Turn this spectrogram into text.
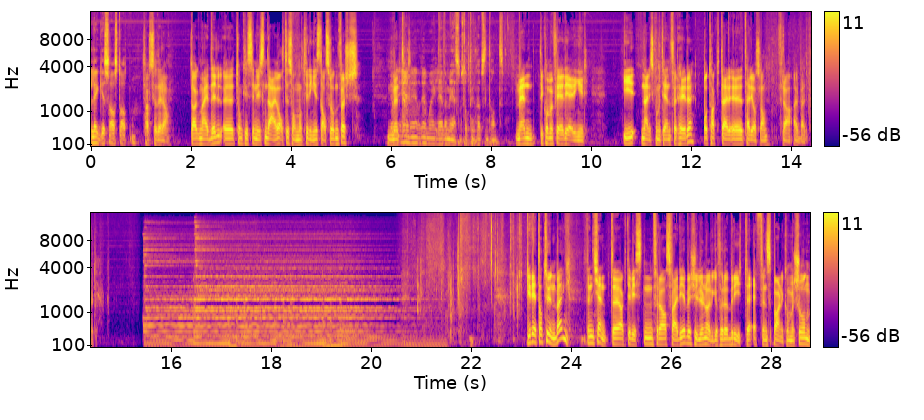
legges av staten. Takk skal dere ha. Dag Meidel, uh, Tom Christer Nilsen, det er jo alltid sånn at vi ringer statsråden først. Men, ja, det, det, må jeg leve med som stortingsrepresentant. Men det kommer flere regjeringer i næringskomiteen for Høyre, og takk eh, Terje Aasland fra Arbeiderpartiet. Greta Thunberg, den kjente aktivisten fra Sverige, beskylder Norge for å bryte FNs barnekonvensjon.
